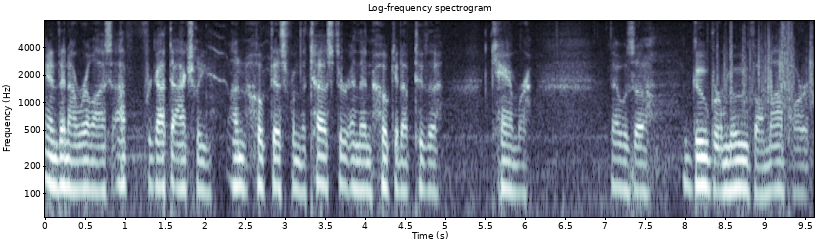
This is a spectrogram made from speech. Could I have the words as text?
And then I realized I forgot to actually unhook this from the tester and then hook it up to the camera. That was a goober move on my part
